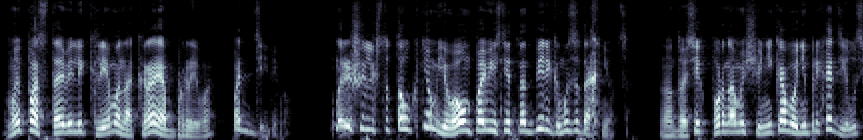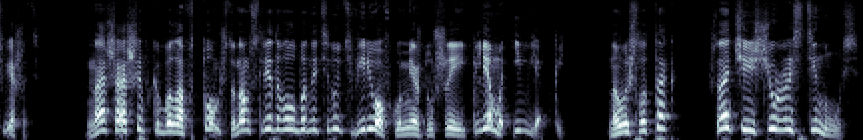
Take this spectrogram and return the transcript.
Мы поставили Клема на край обрыва, под деревом. Мы решили, что толкнем его, а он повиснет над берегом и задохнется. Но до сих пор нам еще никого не приходилось вешать. Наша ошибка была в том, что нам следовало бы натянуть веревку между шеей Клема и веткой. Но вышло так, что она чересчур растянулась.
